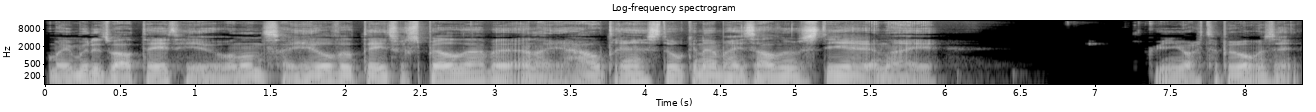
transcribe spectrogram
Maar je moet het wel tijd geven, want anders ga je heel veel tijd verspild hebben en dan je geld erin gestoken hebben, ga je zelf investeren en dan je... Ik weet niet waar te brood zijn.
